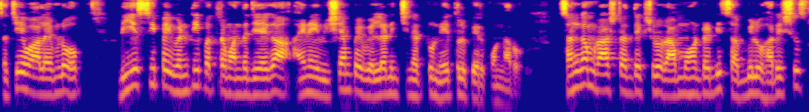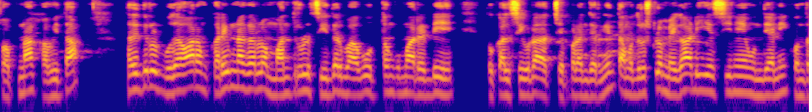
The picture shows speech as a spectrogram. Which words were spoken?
సచివాలయంలో డిఎస్సిపై పై పత్రం అందజేయగా ఆయన ఈ విషయంపై వెల్లడించినట్లు నేతలు పేర్కొన్నారు. సంఘం రాష్ట్ర అధ్యక్షుడు రామ్మోహన్ రెడ్డి సభ్యులు హరీష్ స్వప్న కవిత తదితరులు బుధవారం కరీంనగర్లో మంత్రులు శ్రీధర్ బాబు ఉత్తమ్ కుమార్ రెడ్డితో కలిసి కూడా చెప్పడం జరిగింది. తమ దృష్టిలో మెగా డిఎస్సీనే ఉంది అని కొంత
